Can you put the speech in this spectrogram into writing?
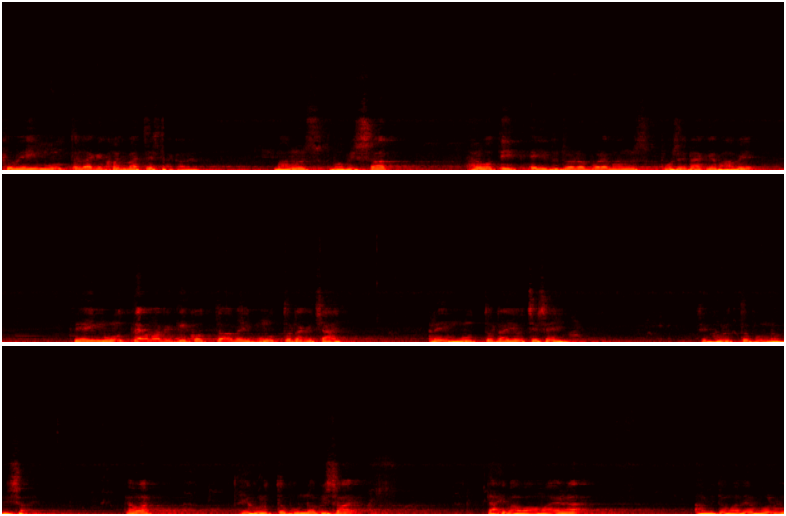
কেউ এই মুহূর্তটাকে খোঁজবার চেষ্টা করে না। মানুষ ভবিষ্যৎ আর অতীত, এই দুটোর ওপরে মানুষ বসে থাকে, ভাবে এই মুহূর্তে আমাকে কি করতে হবে, এই মুহূর্তটাকে চাই। আর এই মুহূর্তটাই হচ্ছে সেই সেই গুরুত্বপূর্ণ বিষয়। কেমন? এই গুরুত্বপূর্ণ বিষয়, তাই বাবা মায়েরা, আমি তোমাদের বলব,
